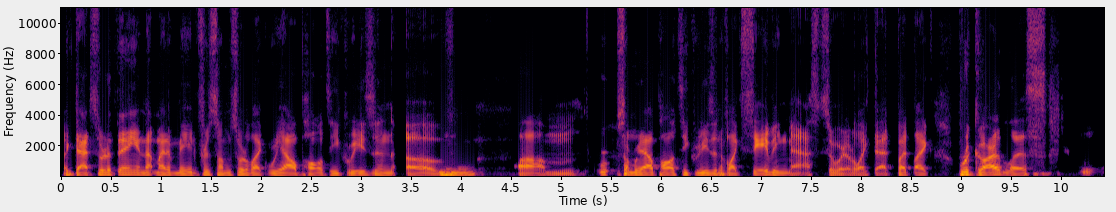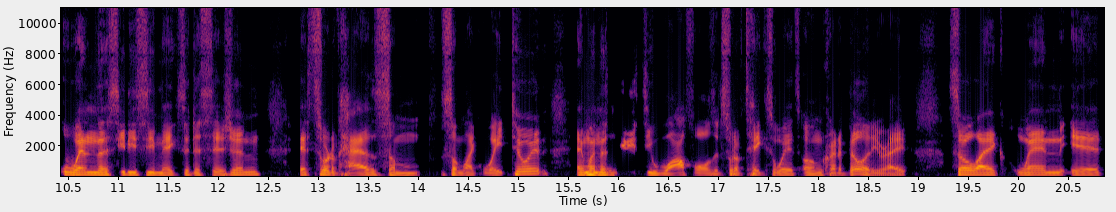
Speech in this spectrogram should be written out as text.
like that sort of thing, and that might have made for some sort of like realpolitik reason of Mhm. um some realpolitik reason of like saving masks or whatever like that but like regardless when the cdc makes a decision it sort of has some some like weight to it. And when the cdc waffles it sort of takes away its own credibility right? So like when it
